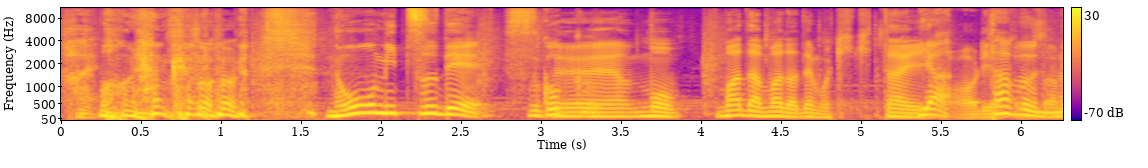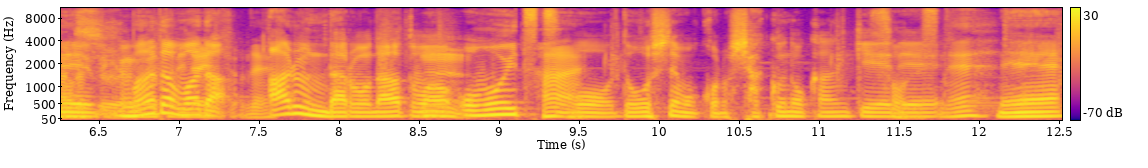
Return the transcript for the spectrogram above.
はい、もうなんか 濃密ですごく、えー、もうまだまだでも聞きたい。いや多分ねまだまだあるんだろうなとは思いつつも、うん。はい、どうしてもこの尺の関係でね、ね、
